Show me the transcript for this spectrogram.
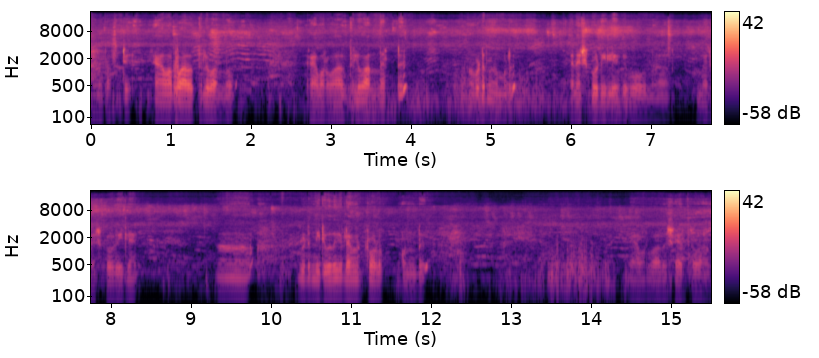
നമ്മൾ ഫസ്റ്റ് രാമർപാദത്തിൽ വന്നു. രാമർവാദത്തിൽ വന്നിട്ട് അവിടെ നിന്ന് നമ്മൾ ധനുഷ്കോടിയിലേക്ക് പോകുന്നതാണ്. ധനുഷ്കോടിയിൽ ഇവിടുന്ന് ഇരുപത് കിലോമീറ്ററോളം ഉണ്ട്. രാമർവാദ ക്ഷേത്രമാണ്.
